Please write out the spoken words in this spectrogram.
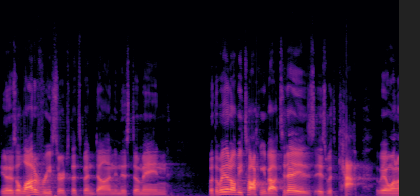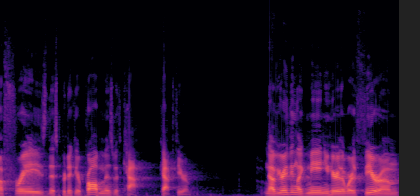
you know, there's a lot of research that's been done in this domain. But the way that I'll be talking about today is, is with CAP. The way I want to phrase this particular problem is with CAP. CAP theorem. Now, if you're anything like me and you hear the word theorem,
